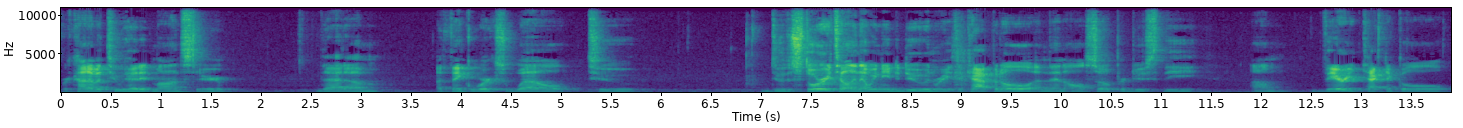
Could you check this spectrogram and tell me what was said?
we're kind of a two-headed monster that um, I think works well to do the storytelling that we need to do and raise the capital, and then also produce the um, very technical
